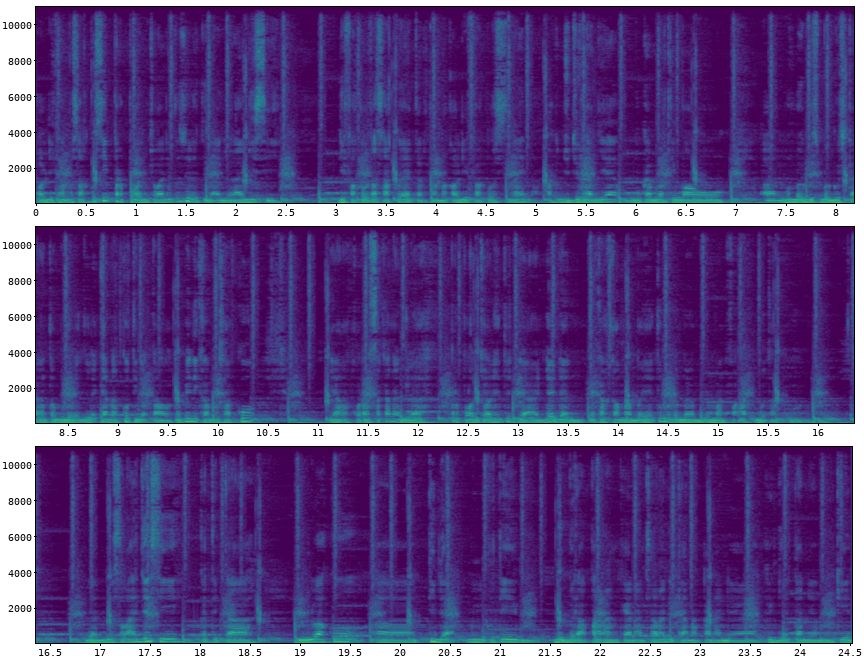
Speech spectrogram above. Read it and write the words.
Kalau di kampus aku sih perpeloncoan itu sudah tidak ada lagi sih di fakultas aku ya terutama kalau di fakultas lain aku jujur aja bukan berarti mau uh, membagus-baguskan atau menjelek-jelekan aku tidak tahu. Tapi di kampus aku yang aku rasakan adalah perpeloncoan itu tidak ada dan PKK mabanya itu benar-benar bermanfaat buat aku. Dan misal aja sih ketika dulu aku uh, tidak mengikuti beberapa rangkaian acara dikarenakan ada kegiatan yang mungkin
